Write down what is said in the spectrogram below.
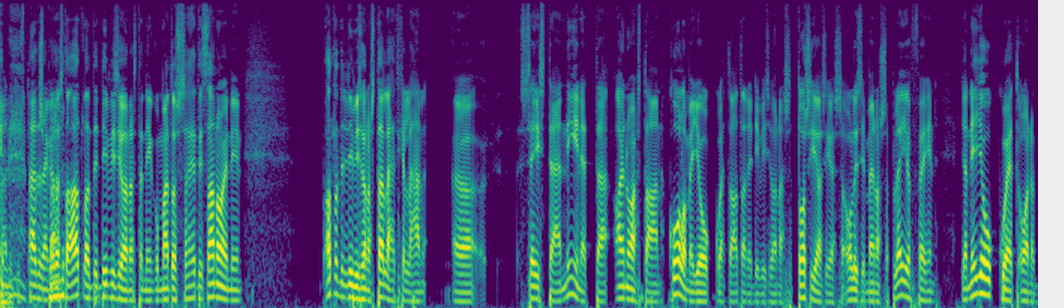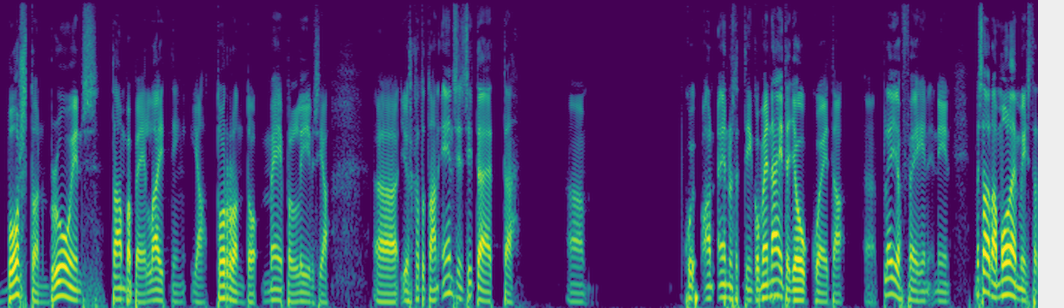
lähdetäänkö tuosta Atlantin divisioonasta, niin kuin mä tuossa heti sanoin, niin Atlantin divisioonassa tällä hetkellä ö, seistään niin, että ainoastaan kolme joukkuetta Atlantin divisioonassa tosiasiassa olisi menossa playoffeihin, ja ne joukkueet on Boston Bruins, Tampa Bay Lightning ja Toronto Maple Leafs. Ja, ö, jos katsotaan ensin sitä, että ö, ennustettiinko me näitä joukkueita playoffeihin, niin me saadaan molemmista,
